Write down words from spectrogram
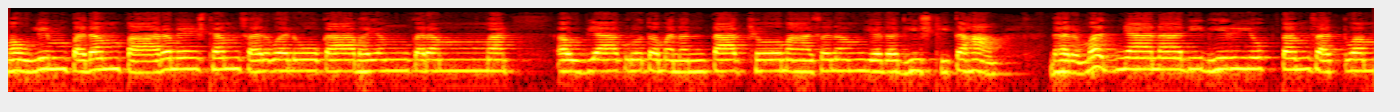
मौलिम् पदम् पारमेष्ठम् सर्वलोकाभयङ्करम् अव्याकृतमनन्ताख्यमासनम् यदधिष्ठितः धर्मज्ञानादिभिर्युक्तम् सत्त्वम्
